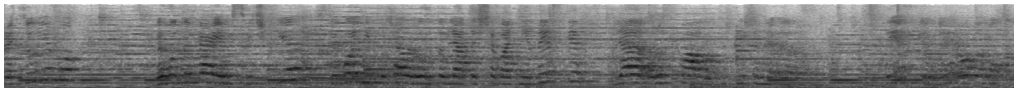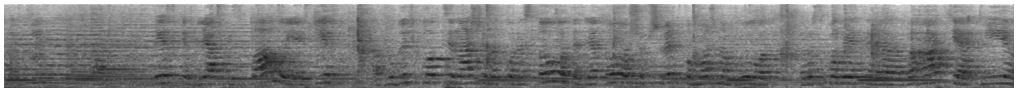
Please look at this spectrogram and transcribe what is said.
працюємо. Виготовляємо свічки. Сьогодні почали виготовляти ще ватні диски для розпалу. Точніше, е, дисків ми робимо такі диски для сплаву, які е, будуть хлопці наші використовувати для того, щоб швидко можна було розпалити багаття і е,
